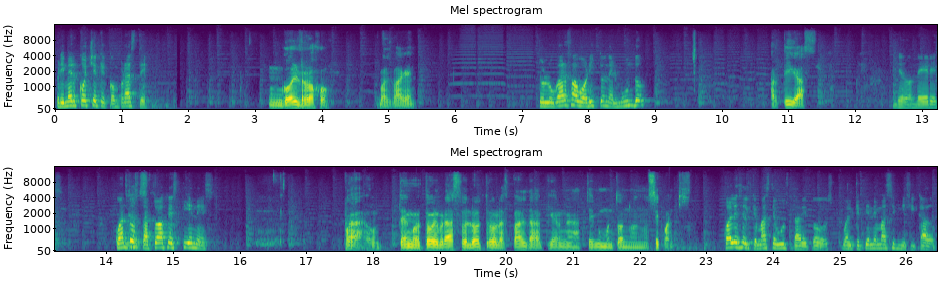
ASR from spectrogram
Primer coche que compraste. Un gol rojo. Volkswagen. Tu lugar favorito en el mundo, Artigas. de dónde eres. ¿Cuántos Yes. tatuajes tienes? Wow, tengo todo el brazo, el otro, la espalda, pierna, tengo un montón, no, no sé cuántos. ¿Cuál es el que más te gusta de todos? ¿O el que tiene más significado?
